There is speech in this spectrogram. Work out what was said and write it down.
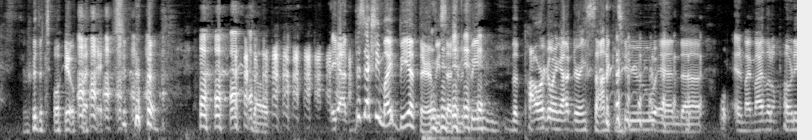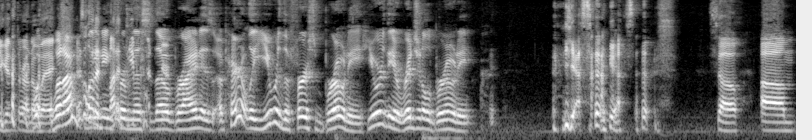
threw the toy away. So, yeah, this actually might be a therapy session between the power going out during Sonic Two and uh, and my My Little Pony getting thrown away. What, what I'm There's a lot of- gleaning of from this, though. Brian, is apparently you were the first Brony. You were the original Brony. yes, yes. So, um,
